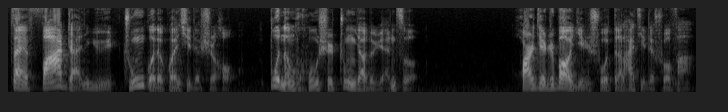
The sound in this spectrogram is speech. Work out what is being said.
在发展与中国的关系的时候，不能忽视重要的原则。《华尔街日报》引述德拉吉的说法：“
